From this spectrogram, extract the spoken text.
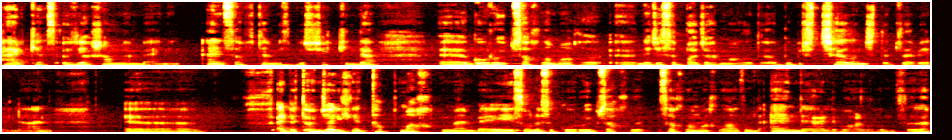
hər kəs öz yaşam mənbəyinin ən saf, təmiz bir şəkildə e, qoruyub saxlamağı e, necəsə bacarmalıdır. Bu bir challenge-dır bizə verilən. Ə, əlbəttə öncəliklə tapmaq bu mənbəyi, sonrası qoruyub saxla saxlamaq lazımdır. Ən dəyərli varlığımızı,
